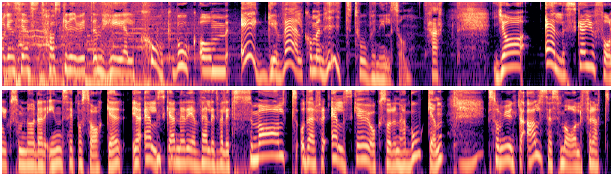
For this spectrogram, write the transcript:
Dagens gäst har skrivit en hel kokbok om ägg. Välkommen hit Tove Nilsson. Tack. Jag älskar ju folk som nördar in sig på saker. Jag älskar när det är väldigt, väldigt smalt och därför älskar jag också den här boken, mm. som ju inte alls är smal för att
